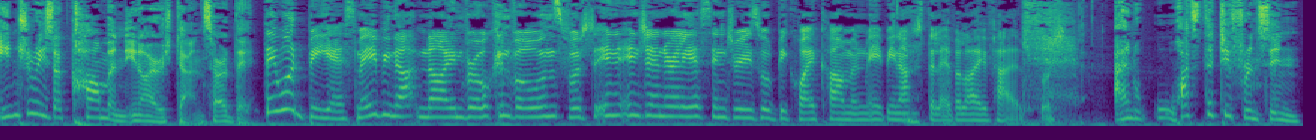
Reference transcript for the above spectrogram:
injuries are common in Irish dance, aren't they? They would be, yes. Maybe not nine broken bones, but in, in general, yes, injuries would be quite common. Maybe not to the level I've had. But And what's the difference in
